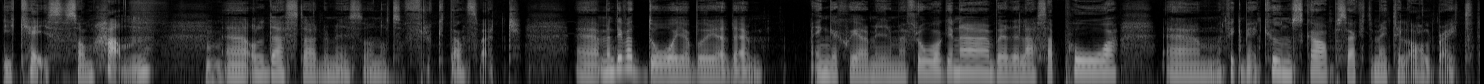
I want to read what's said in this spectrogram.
i case som han. Mm. Eh, och det där störde mig så något så fruktansvärt. Eh, men det var då jag började engagera mig i de här frågorna, började läsa på, ehm, fick mer kunskap, sökte mig till Albright,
